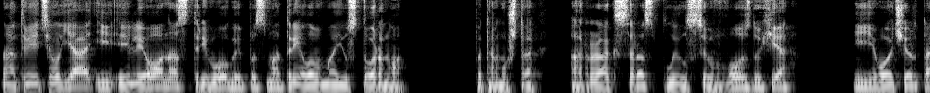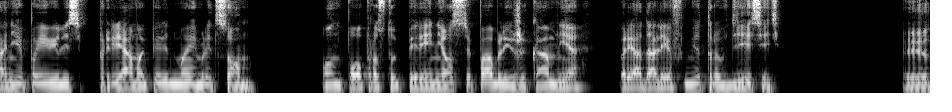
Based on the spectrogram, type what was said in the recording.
ответил я, и Элеона с тревогой посмотрела в мою сторону, потому что Аракс расплылся в воздухе, и его очертания появились прямо перед моим лицом. Он попросту перенесся поближе ко мне, преодолев метров десять. «И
